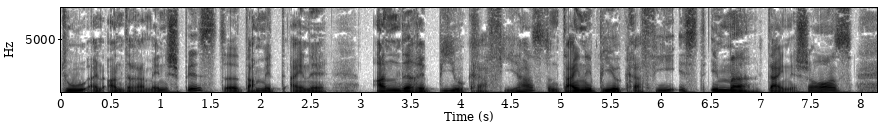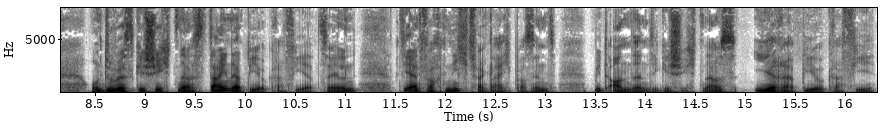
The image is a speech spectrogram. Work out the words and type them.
du ein anderer Mensch bist, äh, damit eine andere Biografie hast und deine Biografie ist immer deine Chance und du wirst Geschichten aus deiner Biografie erzählen, die einfach nicht vergleichbar sind mit anderen, die Geschichten aus ihrer Biografie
